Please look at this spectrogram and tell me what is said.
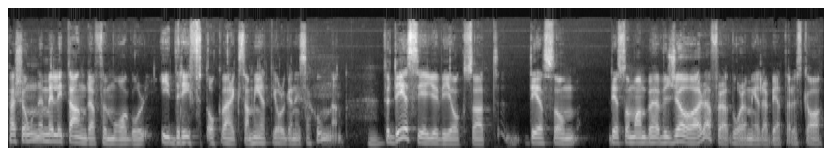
personer med lite andra förmågor i drift och verksamhet i organisationen. För det ser ju vi också att det som, det som man behöver göra för att våra medarbetare ska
